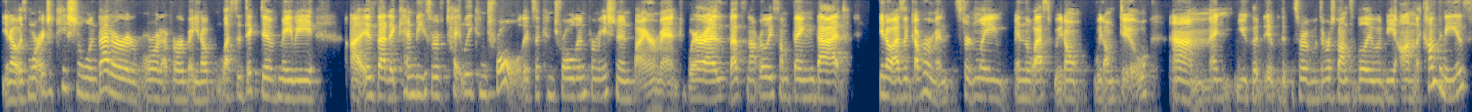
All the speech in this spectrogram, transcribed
you know is more educational and better or whatever but you know less addictive maybe uh, is that it can be sort of tightly controlled. It's a controlled information environment whereas that's not really something that you know as a government certainly in the west we don't we don't do. Um, and you could it, sort of the responsibility would be on the companies.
